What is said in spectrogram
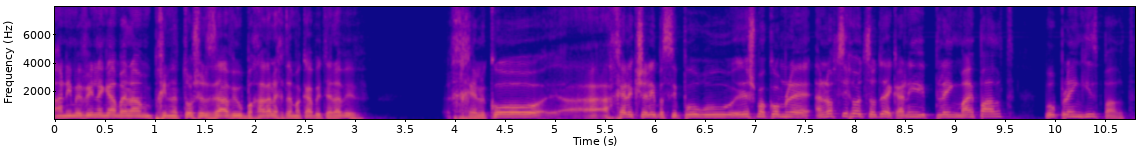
אני מבין לגמרי למה מבחינתו של זהבי הוא בחר ללכת למכבי תל אביב. חלקו, החלק שלי בסיפור הוא, יש מקום ל... אני לא צריך להיות צודק, אני playing my part, והוא playing his part.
